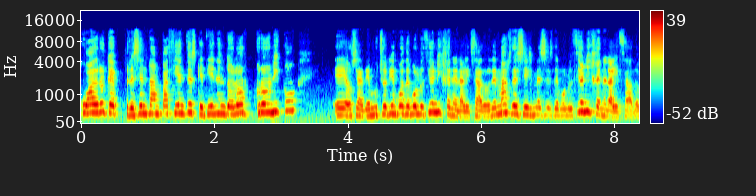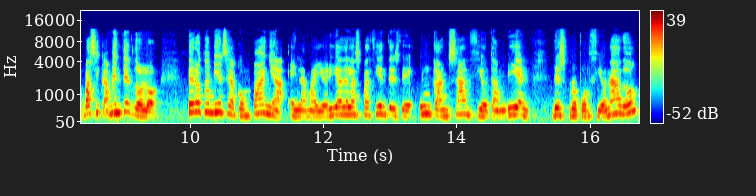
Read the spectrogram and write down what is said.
cuadro que presentan pacientes que tienen dolor crónico, eh, o sea, de mucho tiempo de evolución y generalizado, de más de seis meses de evolución y generalizado. Básicamente dolor. Pero también se acompaña en la mayoría de las pacientes de un cansancio también desproporcionado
